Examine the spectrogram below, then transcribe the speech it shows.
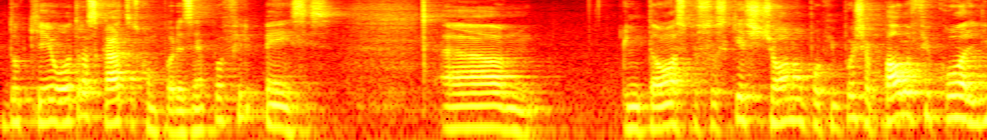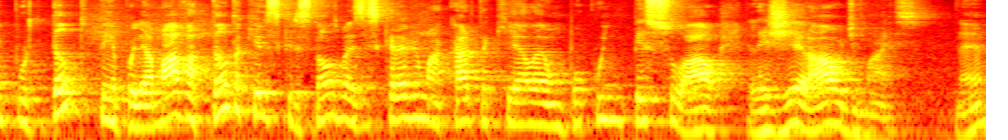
do que outras cartas, como por exemplo Filipenses. Um, Então as pessoas questionam um pouquinho, poxa, Paulo ficou ali por tanto tempo, ele amava tanto aqueles cristãos, mas escreve uma carta que ela é um pouco impessoal, ela é geral demais, né?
